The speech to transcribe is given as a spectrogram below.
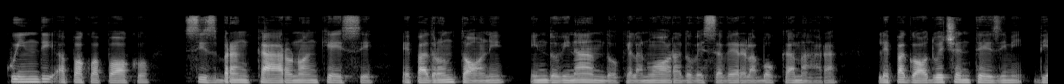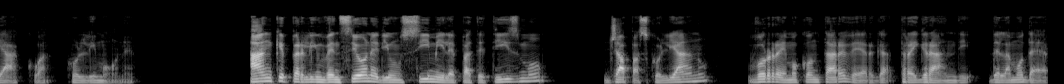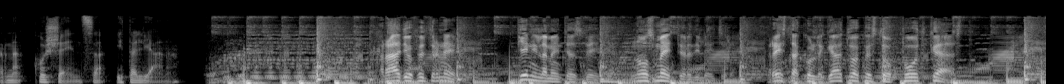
Quindi, a poco a poco, si sbrancarono anch'essi e padron Ntoni, indovinando che la nuora dovesse avere la bocca amara, le pagò due centesimi di acqua col limone. Anche per l'invenzione di un simile patetismo, già pascogliano, vorremmo contare Verga tra i grandi della moderna coscienza italiana. Radio Feltrinelli, tieni la mente a sveglia, non smettere di leggere. Resta collegato a questo podcast.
